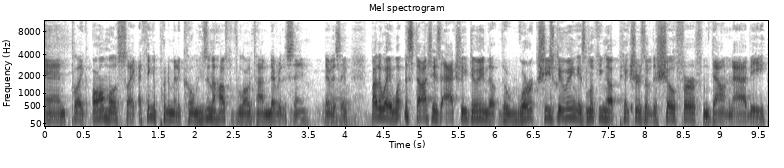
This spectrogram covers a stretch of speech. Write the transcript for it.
and like almost like I think it put him in a coma. He was in the hospital for a long time. Never the same. Never the same. By the way, what Nastasha is actually doing, the, the work she's doing, is looking up pictures of the chauffeur from Downton Abbey.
